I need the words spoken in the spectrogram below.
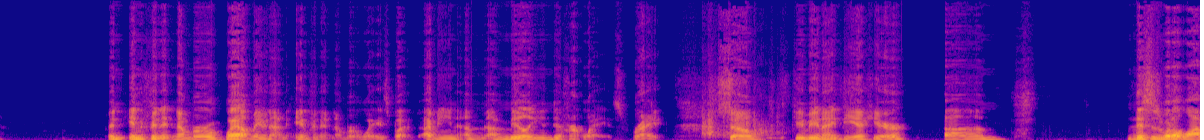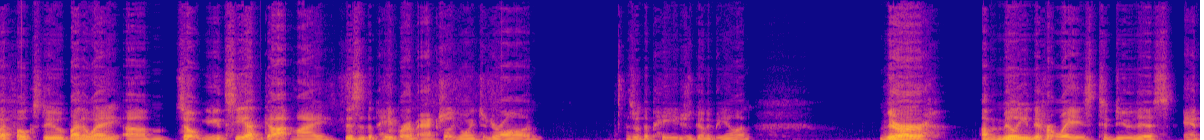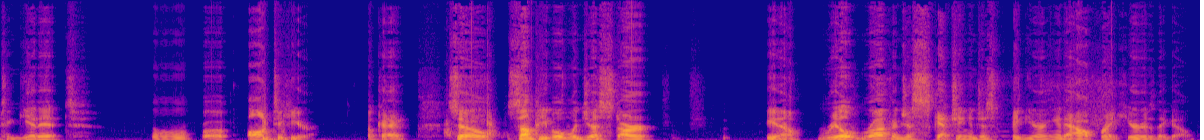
an infinite number of, well, maybe not an infinite number of ways, but I mean a, a million different ways, right? So give you an idea here. Um, this is what a lot of folks do, by the way. Um, so you can see I've got my, this is the paper I'm actually going to draw on. This is what the page is going to be on. There are a million different ways to do this and to get it uh, onto here. Okay. So some people would just start, you know, real rough and just sketching and just figuring it out right here as they go.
